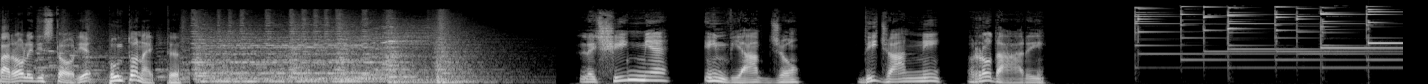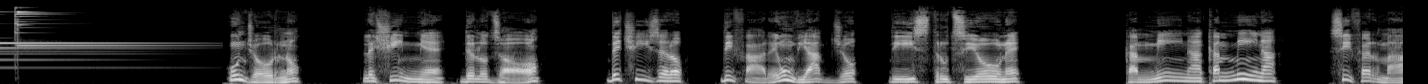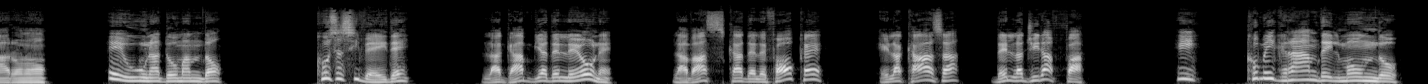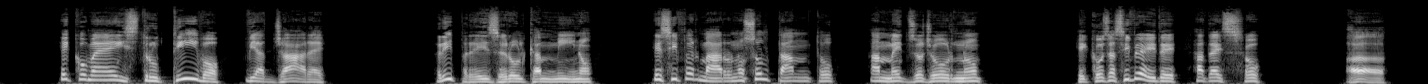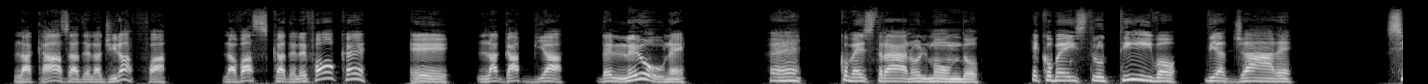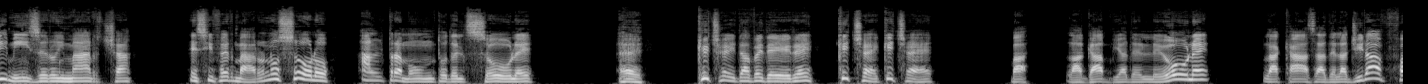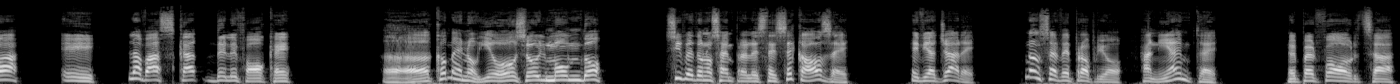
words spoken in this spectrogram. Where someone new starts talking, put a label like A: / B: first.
A: www.paroledistorie.net
B: Le scimmie in viaggio di Gianni Rodari. Un giorno le scimmie dello zoo decisero di fare un viaggio di istruzione. Cammina, cammina, si fermarono e una domandò Cosa si vede? La gabbia del leone, la vasca delle foche e la casa della giraffa. E com'è grande il mondo e com'è istruttivo viaggiare. Ripresero il cammino e si fermarono soltanto a mezzogiorno. E cosa si vede adesso? Ah, la casa della giraffa, la vasca delle foche e la gabbia del leone. Eh, com'è strano il mondo e com'è istruttivo viaggiare. Si misero in marcia e si fermarono solo al tramonto del sole. Eh, che c'è da vedere? Che c'è? Che c'è? Ma la gabbia del leone, la casa della giraffa e la vasca delle foche. Ah, com'è noioso il mondo! Si vedono sempre le stesse cose e viaggiare non serve proprio a niente. E per forza,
